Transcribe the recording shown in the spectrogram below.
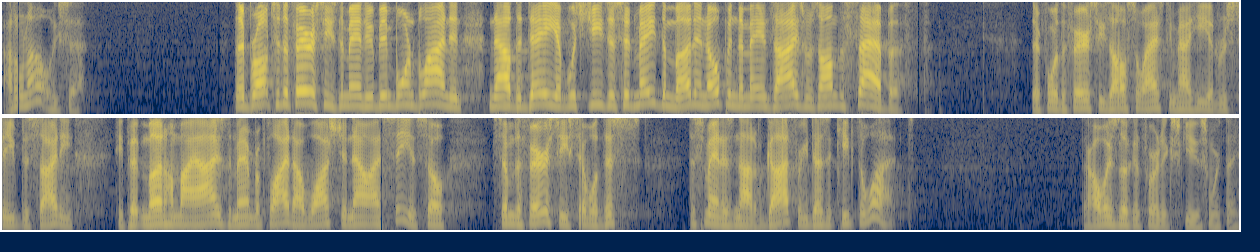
I don't know, he said. They brought to the Pharisees the man who had been born blind, and now the day of which Jesus had made the mud and opened the man's eyes was on the Sabbath. Therefore, the Pharisees also asked him how he had received his sight. He he put mud on my eyes. The man replied, I washed and now I see. And so some of the Pharisees said, Well, this, this man is not of God, for he doesn't keep the what? They're always looking for an excuse, weren't they?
